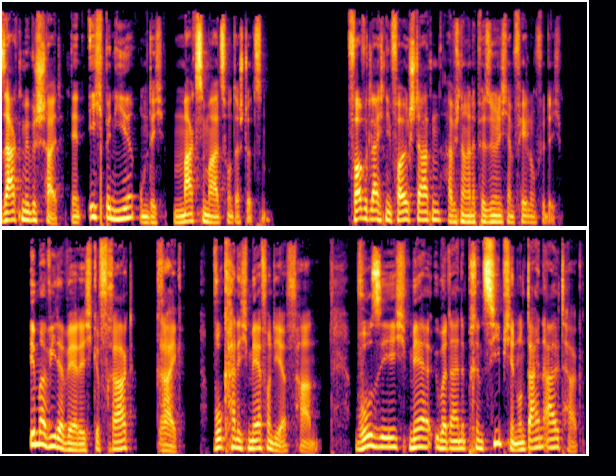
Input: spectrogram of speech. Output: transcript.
sag mir Bescheid, denn ich bin hier, um dich maximal zu unterstützen. Bevor wir gleich in die Folge starten, habe ich noch eine persönliche Empfehlung für dich. Immer wieder werde ich gefragt, Reik, wo kann ich mehr von dir erfahren? Wo sehe ich mehr über deine Prinzipien und deinen Alltag?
